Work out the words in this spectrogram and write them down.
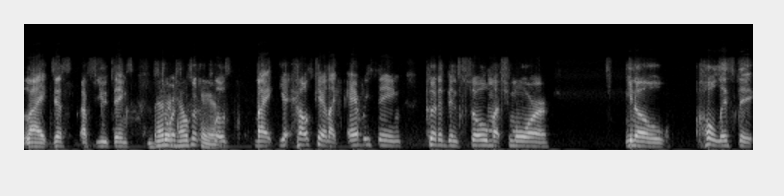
like just a few things. Better Stores health could have closed. Like yeah, healthcare, like everything could have been so much more, you know, holistic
